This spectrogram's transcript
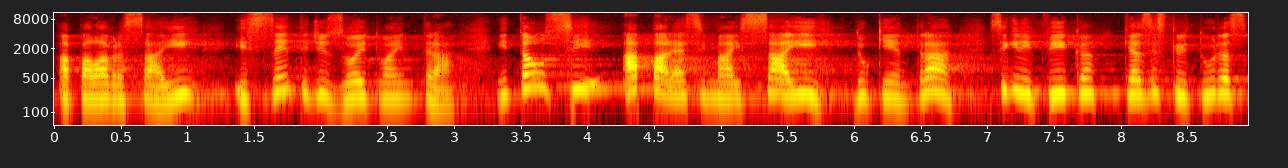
a palavra sair e 118 a entrar. Então, se aparece mais sair do que entrar, significa que as escrituras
